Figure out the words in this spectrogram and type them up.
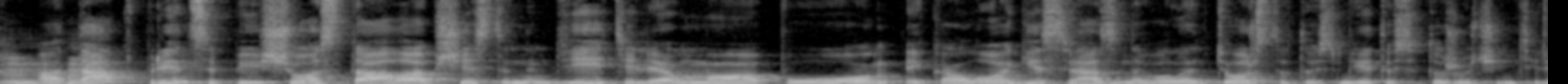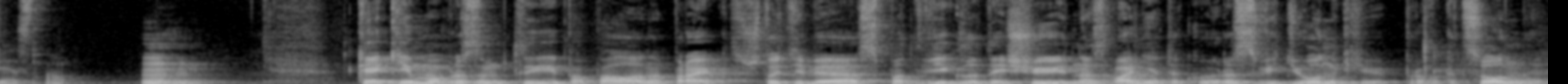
а так, в принципе, еще стала общественным деятелем по экологии, связанной волонтерство, то есть мне это все тоже очень интересно. Угу. Каким образом ты попала на проект? Что тебя сподвигло? Да еще и название такое разведенки, провокационное.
